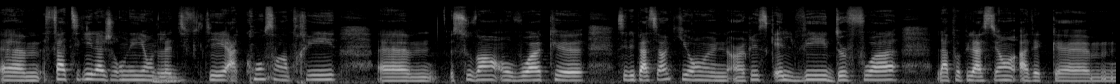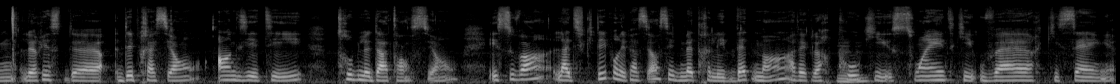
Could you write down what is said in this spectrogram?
euh, fatigués la journée, ont de la mhm. difficulté à concentrer. Euh, souvent, on voit que c'est des patients qui ont un risque élevé, deux fois la population avec euh, le risque de dépression, anxiété, troubles d'attention. Et souvent, la difficulté pour les patients, c'est de mettre les vêtements avec leur peau mhm. qui est sointe, qui est ouverte, qui saigne,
